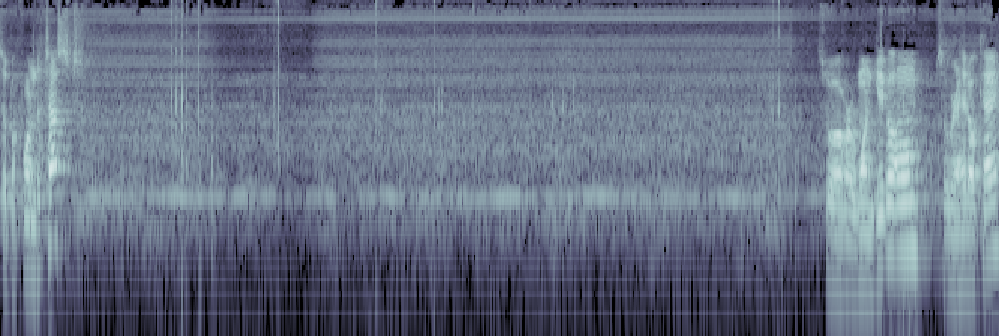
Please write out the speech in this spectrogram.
to perform the test. So over 1 gigaohm, so we're going to hit OK.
